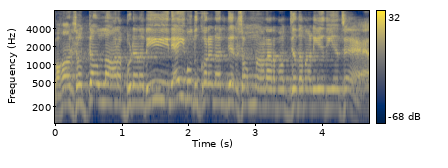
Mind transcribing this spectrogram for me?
মহান সত্য আল্লাহ রাব্বুল আলামিন, এই মধু করে নারীদের সম্মান আর মর্যাদা বাড়িয়ে দিয়েছেন।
